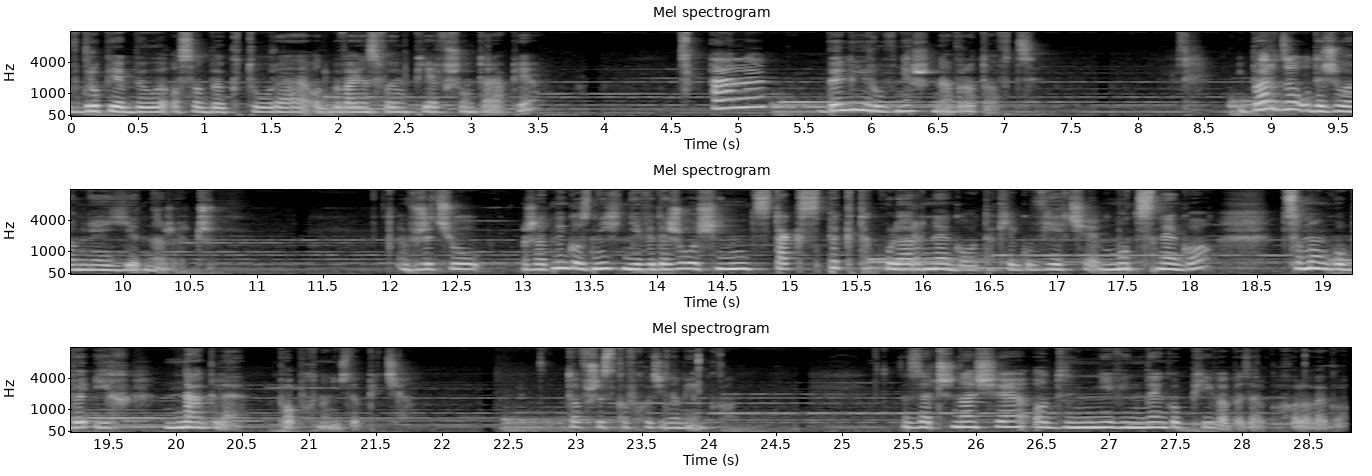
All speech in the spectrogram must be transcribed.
W grupie były osoby, które odbywają swoją pierwszą terapię, ale byli również nawrotowcy. I bardzo uderzyła mnie jedna rzecz. W życiu żadnego z nich nie wydarzyło się nic tak spektakularnego, takiego, wiecie, mocnego, co mogłoby ich nagle popchnąć do picia. To wszystko wchodzi na miękko. Zaczyna się od niewinnego piwa bezalkoholowego,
